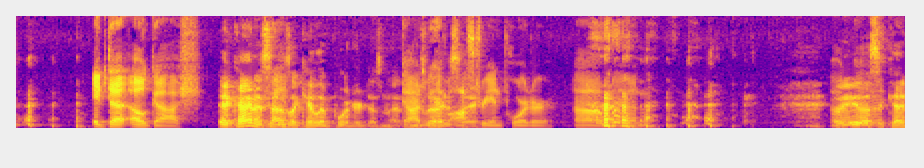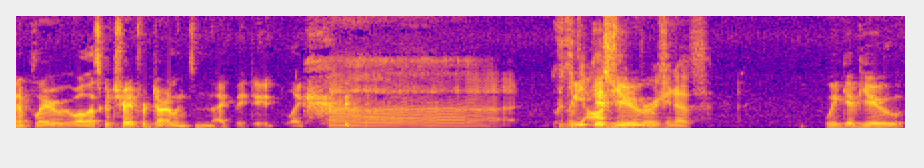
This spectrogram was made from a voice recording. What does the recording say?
It does. Oh gosh, it kind of sounds like Caleb Porter, doesn't it? God, we have to say. Austrian Porter. Oh man. I Oh, mean, that's the kind of player we well. Let's go trade for Darlington Nagbe, dude. Like, Uh, who's like We the give Austrian you- version of? we give you,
